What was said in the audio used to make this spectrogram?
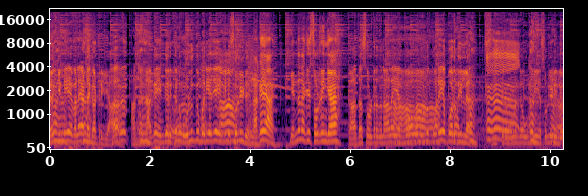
என்கிட்டயே விளையாட்ட காட்டுறியா? அந்த நகை எங்க இருக்குன்னு ஒழுங்கு மரியாதையா என்கிட்ட சொல்லிடு. நகையா? என்ன நகை சொல்றீங்க? கதை சொல்றதுனால என் கோபம் ஒண்ணும் குறைய போறது இல்ல. ஒழுங்கா உண்மையை சொல்லிடு. நீ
